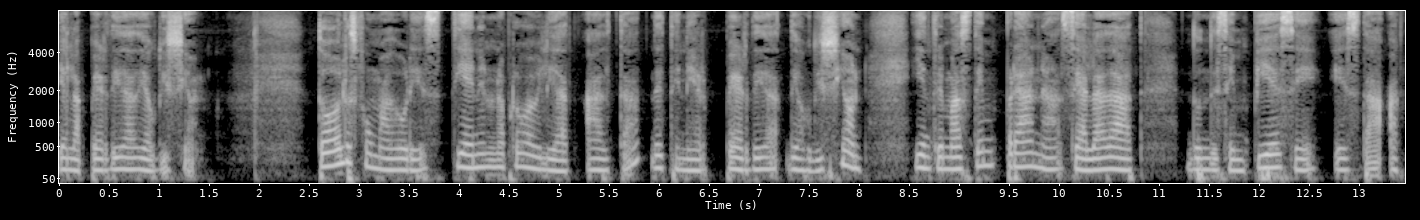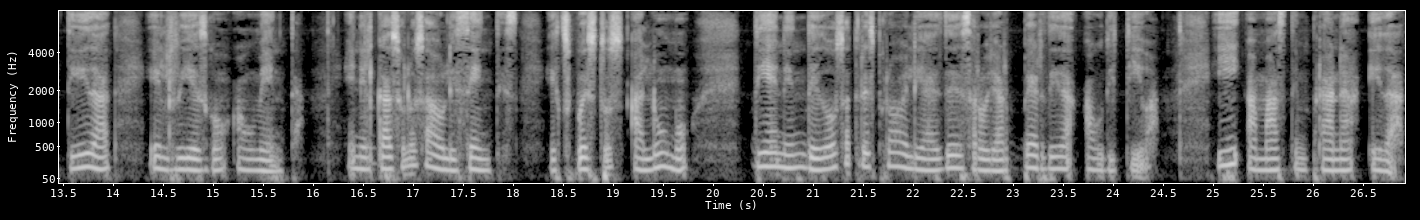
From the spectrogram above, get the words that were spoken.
y a la pérdida de audición. Todos los fumadores tienen una probabilidad alta de tener pérdida de audición y entre más temprana sea la edad donde se empiece esta actividad, el riesgo aumenta. En el caso de los adolescentes expuestos al humo, tienen de 2 a 3 probabilidades de desarrollar pérdida auditiva y a más temprana edad.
